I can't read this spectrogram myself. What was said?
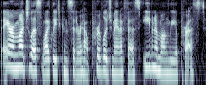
they are much less likely to consider how privilege manifests even among the oppressed.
